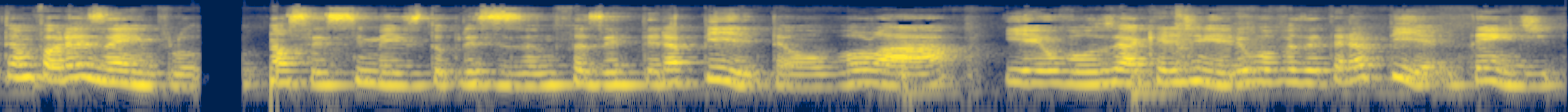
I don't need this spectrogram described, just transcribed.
então, por exemplo, nossa, esse mês estou precisando fazer terapia, então eu vou lá e eu vou usar aquele dinheiro e vou fazer terapia, entende?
